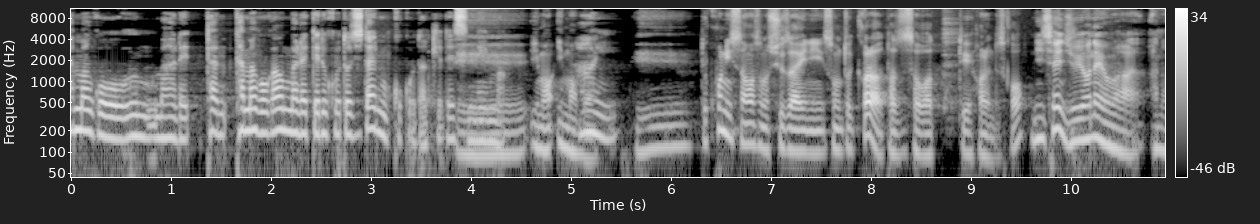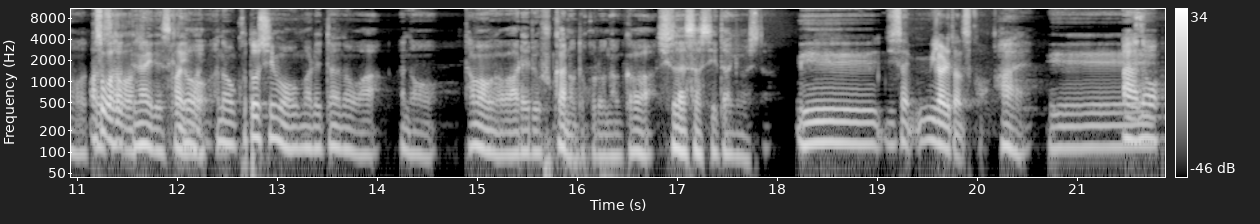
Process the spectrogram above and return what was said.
卵を生まれ、た、卵が生まれてること自体もここだけですね、今。へー今、今も。はい。へえ。で、小西さんはその取材にその時から携わってはるんですか？2014年は、あの、携わってないですけど、はいはいあの、今年も生まれたのは、あの、卵が割れる負荷のところなんかは取材させていただきました。ええ、実際見られたんですか？はい。へえ。あの、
